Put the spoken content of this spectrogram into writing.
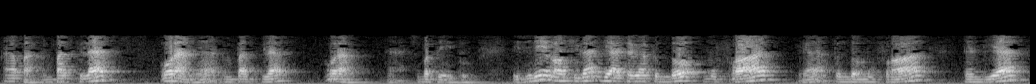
apa? 14 orang ya, 14 orang. Nah, seperti itu. Di sini rajulan dia adalah bentuk mufrad, ya, bentuk mufrad dan dia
